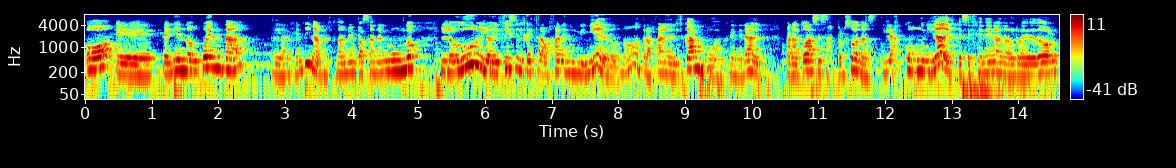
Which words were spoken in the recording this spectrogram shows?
O eh, teniendo en cuenta, en la Argentina, pero esto también pasa en el mundo, lo duro y lo difícil que es trabajar en un viñedo, ¿no? Trabajar en el campo en general, para todas esas personas y las comunidades que se generan alrededor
